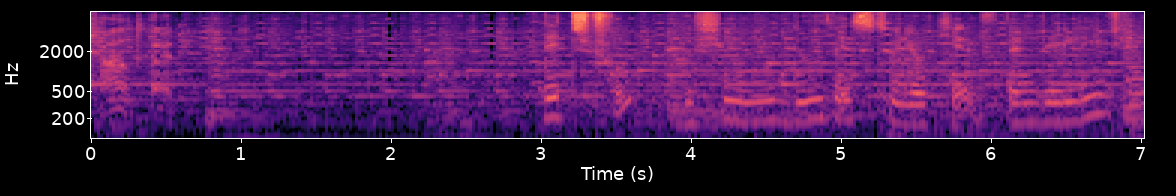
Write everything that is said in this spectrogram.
childhood. It's true. If you do this to your kids, then they leave you.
